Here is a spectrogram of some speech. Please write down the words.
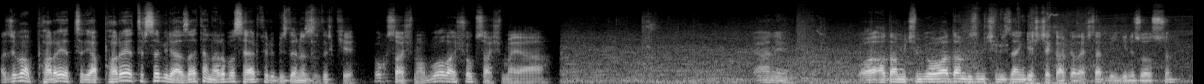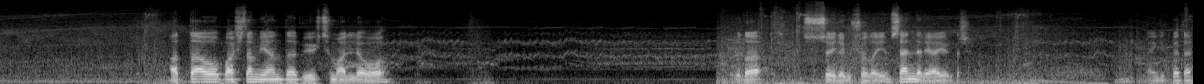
acaba para yatır ya para yatırsa bile zaten arabası her türlü bizden hızlıdır ki. Çok saçma. Bu olay çok saçma ya. Yani o adam için o adam bizim içimizden geçecek arkadaşlar. Bilginiz olsun. Hatta o başlamayan da büyük ihtimalle o. Burada söylemiş olayım. Sen nereye hayırdır? Ben gitmeden.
